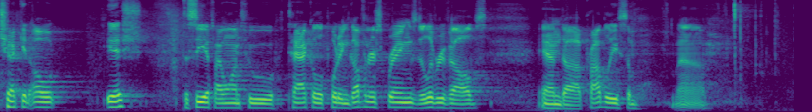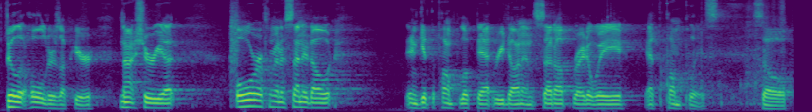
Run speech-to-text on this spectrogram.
check it out-ish to see if I want to tackle putting governor springs, delivery valves, and uh, probably some uh, billet holders up here. Not sure yet. Or if I'm gonna send it out and get the pump looked at, redone, and set up right away at the pump place. So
